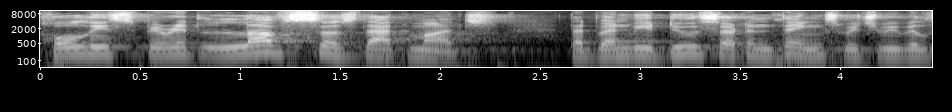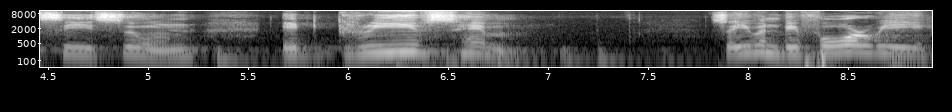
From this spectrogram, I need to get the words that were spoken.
Holy Spirit loves us that much that when we do certain things, which we will see soon, it grieves him. So, even before we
